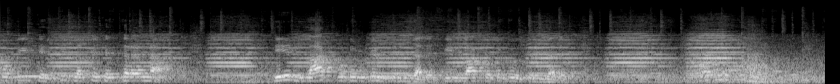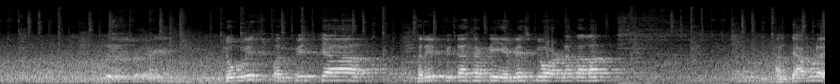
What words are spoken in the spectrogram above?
कोटी तेहतीस लक्ष शेतकऱ्यांना तीन लाख कोटी रुपये वितरित झाले. तीन लाख कोटी रुपये वितरित झाले. चोवीस पंचवीसच्या खरीप पिकासाठी एम एस पी वाढण्यात आला. आणि त्यामुळे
